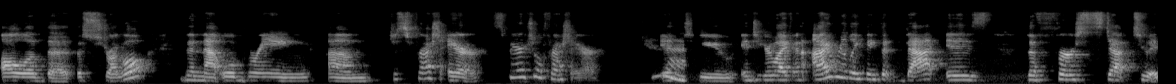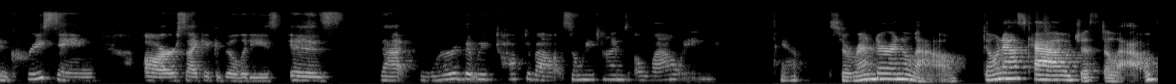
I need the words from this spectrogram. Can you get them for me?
all of the the struggle, then that will bring um, just fresh air, spiritual fresh air yeah. into into your life. And i really think that that is the first step to increasing our psychic abilities is that word that we've talked about so many times allowing. Yeah. Surrender and allow. Don't ask how just allow.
